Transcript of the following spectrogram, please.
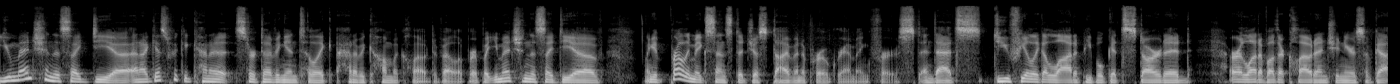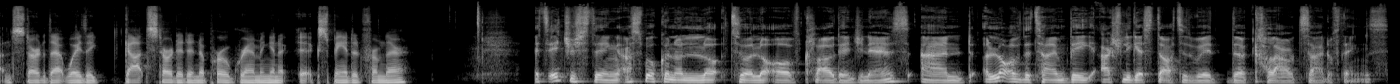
you mentioned this idea, and I guess we could kind of start diving into like how to become a cloud developer. But you mentioned this idea of like it probably makes sense to just dive into programming first. And that's do you feel like a lot of people get started, or a lot of other cloud engineers have gotten started that way? They got started into programming and uh, expanded from there. It's interesting. I've spoken a lot to a lot of cloud engineers, and a lot of the time they actually get started with the cloud side of things.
